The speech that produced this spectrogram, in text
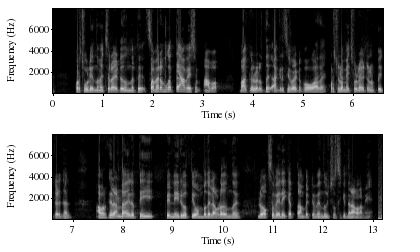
കുറച്ചുകൂടി ഒന്ന് മെച്ചുറായിട്ട് നിന്നിട്ട് സമരമുഖത്തെ ആവേശം ആവാം. ബാക്കിയുള്ളിടത്ത് അഗ്രസീവായിട്ട് പോകാതെ കുറച്ചുകൂടെ മെച്ചുവർഡായിട്ടാണ് പോയി കഴിഞ്ഞാൽ അവർക്ക് രണ്ടായിരത്തി പിന്നെ ഇരുപത്തി ഒമ്പതിൽ അവിടെ നിന്ന് ലോക്സഭയിലേക്ക് എത്താൻ പറ്റുമെന്ന് വിശ്വസിക്കുന്ന ഒരാളാണ് ഞാൻ.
